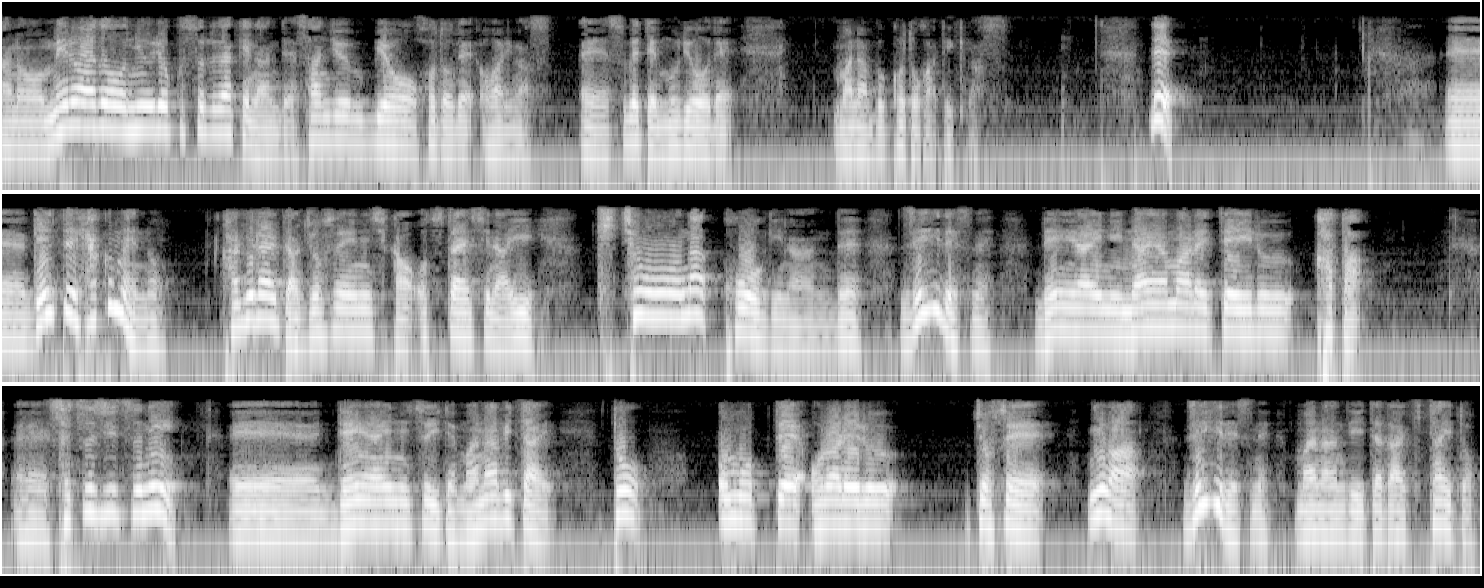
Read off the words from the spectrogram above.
あの、メールアドを入力するだけなんで30秒ほどで終わります。えすべて無料で学ぶことができます。で、えー限定100名の限られた女性にしかお伝えしない貴重な講義なんで、ぜひですね、恋愛に悩まれている方、えー切実に、えー恋愛について学びたいと思っておられる女性には、ぜひですね、学んでいただきたいと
